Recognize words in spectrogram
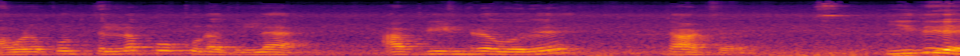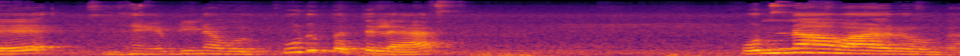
அவ்வளோ கூட்டத்திலலாம் போகக்கூடாதுல்ல? அப்படின்ற ஒரு தாட் இது எப்படின்னா ஒரு குடும்பத்தில் ஒன்றா வாழ்கிறவங்க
